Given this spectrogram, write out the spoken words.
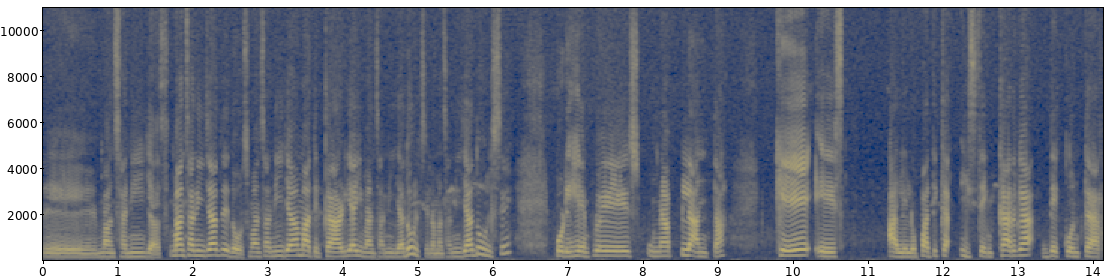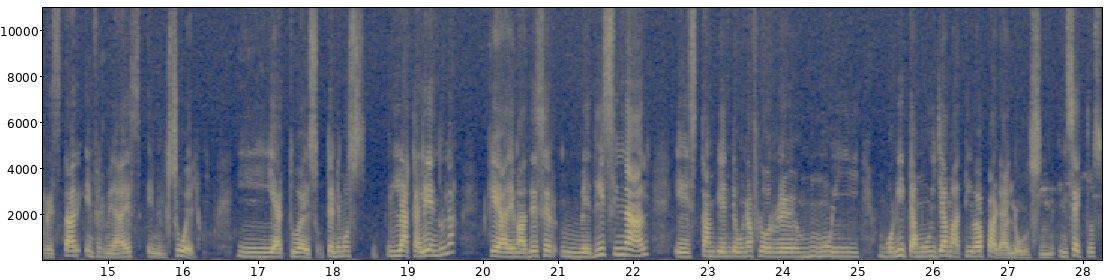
eh, manzanillas, manzanillas de dos, manzanilla matricaria y manzanilla dulce. La manzanilla dulce, por ejemplo, es una planta que es alelopática y se encarga de contrarrestar enfermedades en el suelo y actúa eso. Tenemos la caléndula, que además de ser medicinal, es también de una flor eh, muy bonita, muy llamativa para los insectos.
